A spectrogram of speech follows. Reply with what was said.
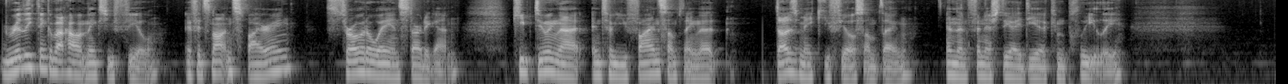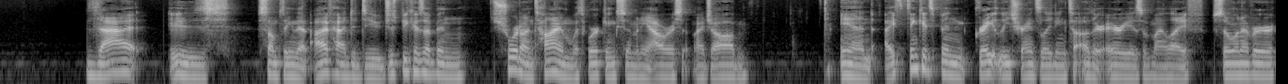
Really think about how it makes you feel. If it's not inspiring, throw it away and start again. Keep doing that until you find something that does make you feel something and then finish the idea completely. That is something that I've had to do just because I've been short on time with working so many hours at my job. And I think it's been greatly translating to other areas of my life. So whenever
